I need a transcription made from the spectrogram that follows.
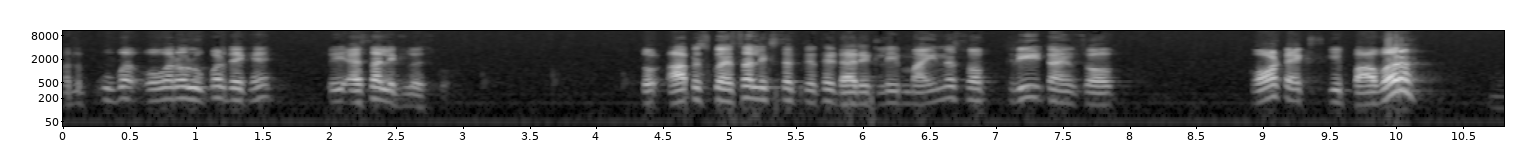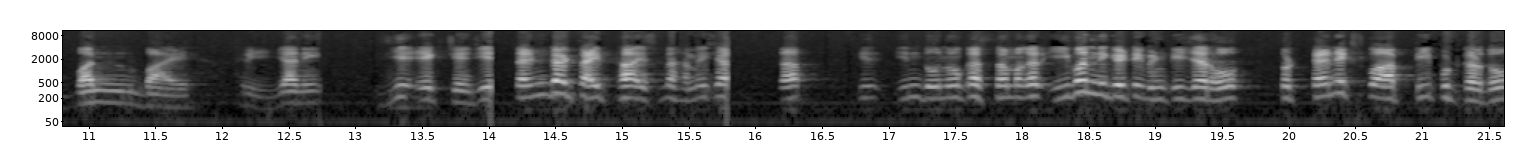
मतलब ओवरऑल ऊपर देखें तो ये ऐसा लिख लो इसको। तो आप इसको ऐसा लिख सकते थे directly minus of three times of cot x की पावर वन बाय थ्री यानी ये एक चेंज ये स्टैंडर्ड टाइप था। इसमें हमेशा था कि इन दोनों का सम अगर इवन निगेटिव इंटीजर हो तो टेन एक्स को आप टी पुट कर दो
